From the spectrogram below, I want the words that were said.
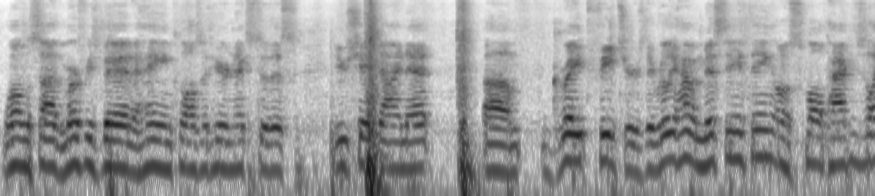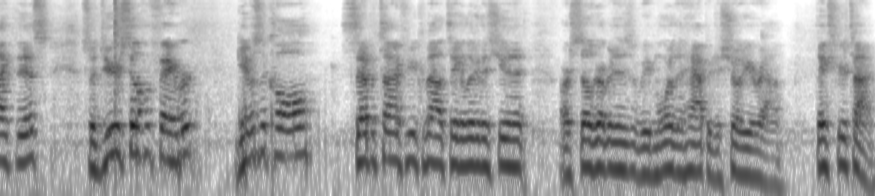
one on the side of the Murphy's bed, a hanging closet here next to this U-shaped dinette. Um, great features. They really haven't missed anything on a small package like this. So do yourself a favor, give us a call, Set up a time for you to come out and take a look at this unit. Our sales representatives will be more than happy to show you around. Thanks for your time.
